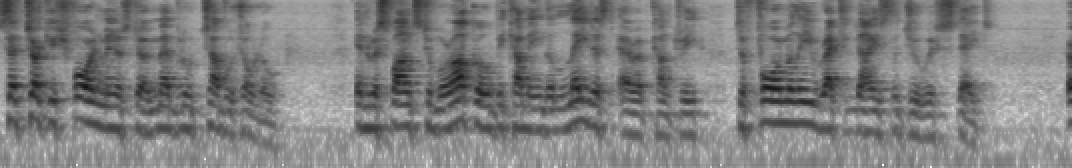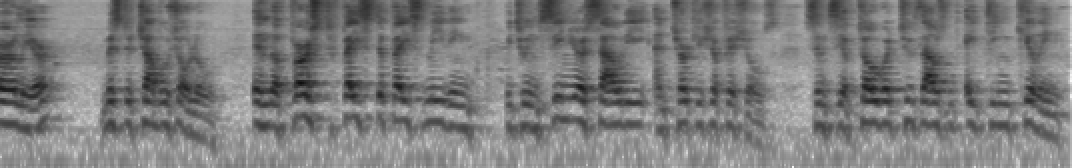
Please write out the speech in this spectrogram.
said Turkish Foreign Minister Mevlut Çavuşoğlu, in response to Morocco becoming the latest Arab country to formally recognize the Jewish state. Earlier, Mr. Çavuşoğlu, in the first face to face meeting between senior Saudi and Turkish officials since the October 2018 killing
